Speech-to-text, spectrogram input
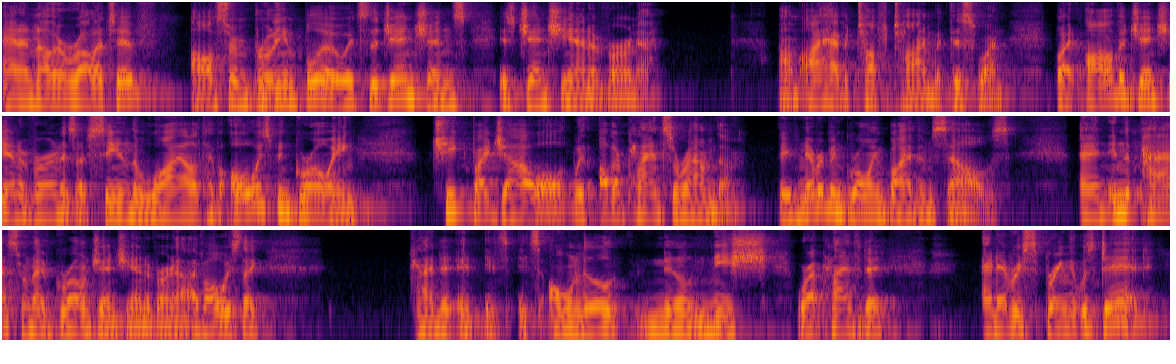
And another relative, also in brilliant blue, it's the gentians, is Gentiana verna. Um, I have a tough time with this one, but all the Gentiana vernas I've seen in the wild have always been growing cheek by jowl with other plants around them. They've never been growing by themselves. And in the past, when I've grown Gentiana verna, I've always like planted it, its its own little little niche where I planted it, and every spring it was dead.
